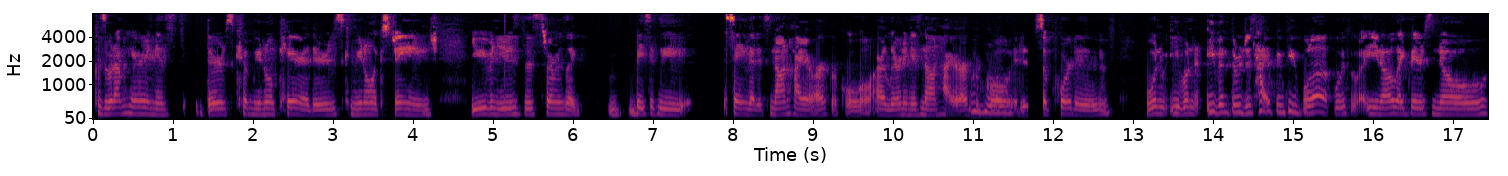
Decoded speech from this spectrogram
Because what I'm hearing is there's communal care, there's communal exchange. You even use this term as like basically saying that it's non hierarchical. Our learning is non hierarchical, mm-hmm. it is supportive. When even even through just hyping people up with you know, like there's no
